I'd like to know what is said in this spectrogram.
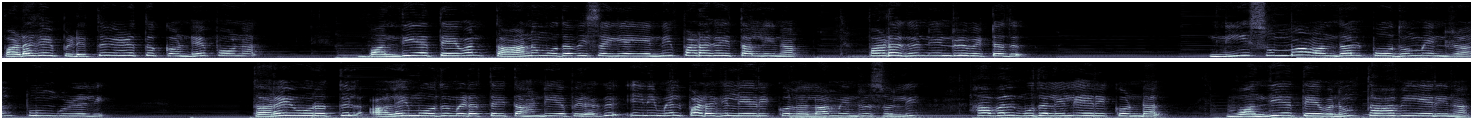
படகை பிடித்து இழுத்துக்கொண்டே போனாள். வந்தியத்தேவன் தானும் உதவி செய்ய எண்ணி படகை தள்ளினான். படகு நின்றுவிட்டது. நீ சும்மா வந்தால் போதும் என்றாள் பூங்குழலி. தரையோரத்தில் அலைமோதும் இடத்தை தாண்டிய பிறகு இனிமேல் படகில் ஏறிக்கொள்ளலாம் என்று சொல்லி அவள் முதலில் ஏறிக்கொண்டாள். வந்தியத்தேவனும் தாவி ஏறினான்.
